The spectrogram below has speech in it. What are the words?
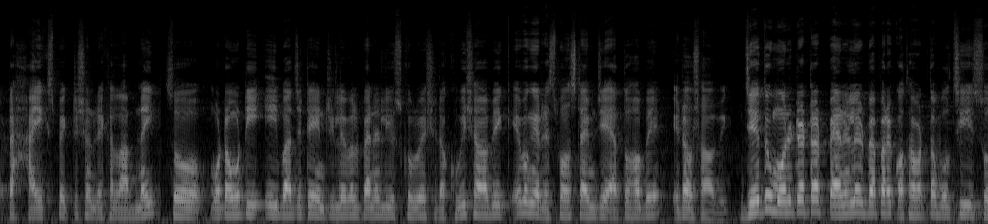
একটা হাই এক্সপেকটেশন রেখে লাভ নাই। সো মোটামুটি এই বাজেটে এন্ট্রি লেভেল প্যানেল ইউজ করবে, সেটা খুবই স্বাভাবিক এবং এর রেসপন্স টাইম যে এত হবে, এটাও স্বাভাবিক। যেহেতু মনিটরটার প্যানেলের ব্যাপারে কথাবার্তা বলছি সো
